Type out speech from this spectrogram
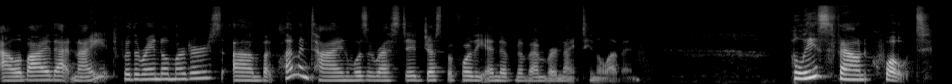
alibi that night for the Randall murders, um, but Clementine was arrested just before the end of November 1911. Police found, quote,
